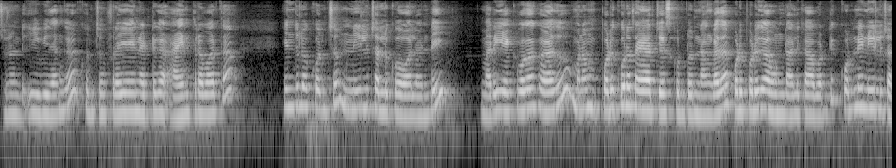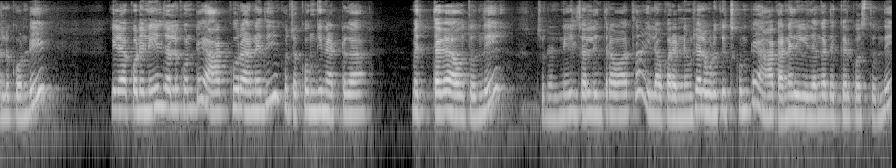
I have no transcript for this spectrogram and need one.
చూడండి ఈ విధంగా కొంచెం ఫ్రై అయినట్టుగా అయిన తర్వాత ఇందులో కొంచెం నీళ్ళు చల్లుకోవాలండి. మరీ ఎక్కువగా కాదు మనం పొడి కూర తయారు చేసుకుంటున్నాం కదా పొడి పొడిగా ఉండాలి కాబట్టి కొన్ని నీళ్ళు చల్లుకోండి. ఇలా కొన్ని నీళ్ళు చల్లుకుంటే ఆకుకూర అనేది కొంచెం కుంగినట్టుగా మెత్తగా అవుతుంది. చూడండి నీళ్ళు చల్లిన తర్వాత ఇలా ఒక రెండు నిమిషాలు ఉడికించుకుంటే ఆకు అనేది ఈ విధంగా దగ్గరికి వస్తుంది.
